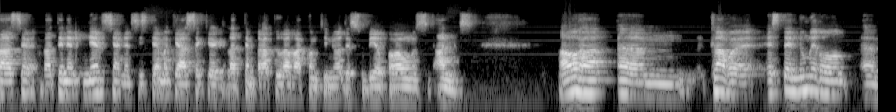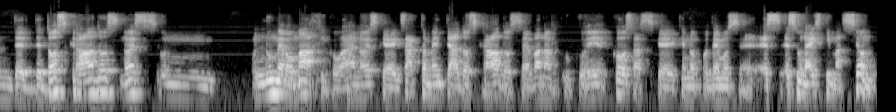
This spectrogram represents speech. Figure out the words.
va a, ser, va a tener inercia en el sistema que hace que la temperatura va a continuar de subir por unos años. Ahora, em, claro, este número em, de, de 2 grados no es un un número mágico, ¿eh? no es que exactamente a dos grados se van a ocurrir cosas que, que no podemos, eh, es, es, una estimación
